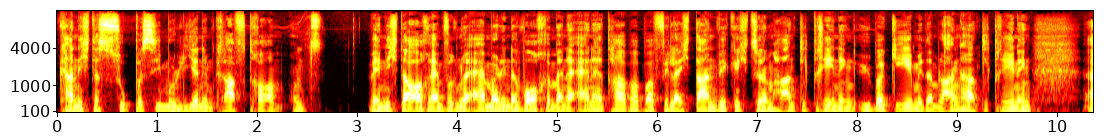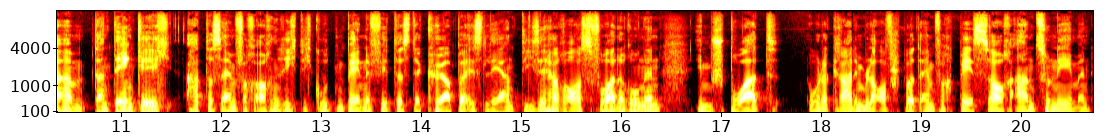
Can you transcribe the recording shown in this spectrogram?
kann ich das super simulieren im Kraftraum. Und wenn ich da auch einfach nur einmal in der Woche meine Einheit habe, aber vielleicht dann wirklich zu einem Handeltraining übergehe, mit einem Langhanteltraining, ähm, dann denke ich, hat das einfach auch einen richtig guten Benefit, dass der Körper es lernt, diese Herausforderungen im Sport oder gerade im Laufsport einfach besser auch anzunehmen.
